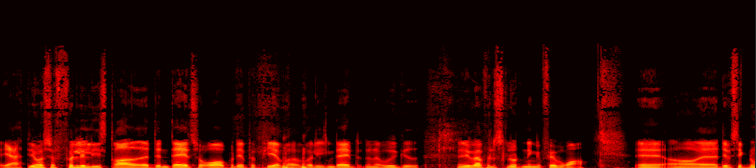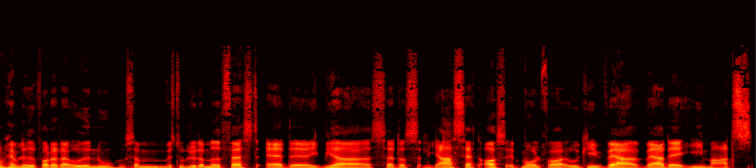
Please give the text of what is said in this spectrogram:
Ja, de har selvfølgelig lige streget øh, den dato over på det papir, hvor, hvilken dag den er udgivet. Men det er i hvert fald slutningen af februar. Øh, og øh, det er vist ikke nogen hemmelighed for dig derude nu, som hvis du lytter med fast, at øh, vi har sat os, eller jeg har sat os et mål for at udgive hver hverdag i marts.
